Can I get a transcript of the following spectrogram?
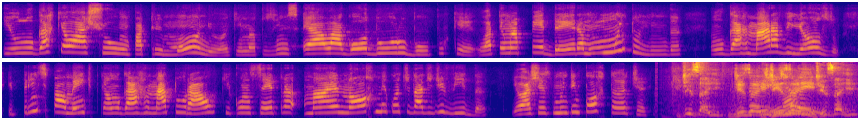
E o lugar que eu acho um patrimônio aqui em Matozinhos é a Lagoa do Urubu, porque lá tem uma pedreira muito linda, um lugar maravilhoso e principalmente porque é um lugar natural que concentra uma enorme quantidade de vida. Eu acho isso muito importante. Diz aí! Diz aí! Diz aí! Diz aí!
